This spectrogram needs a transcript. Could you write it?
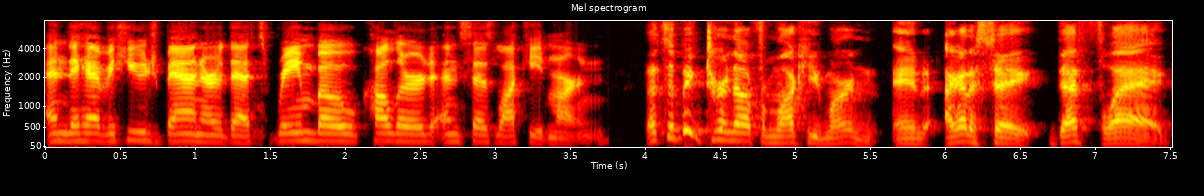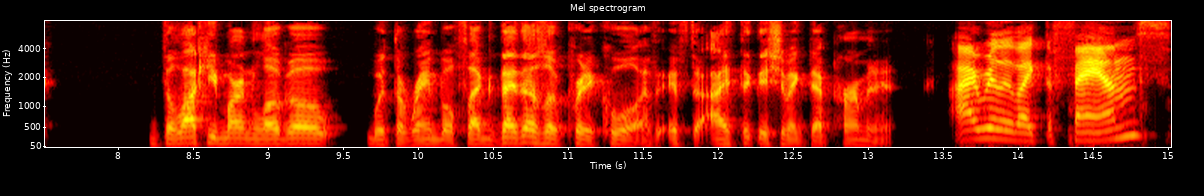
and they have a huge banner that's rainbow colored and says Lockheed Martin. That's a big turnout from Lockheed Martin, and I got to say that flag, the Lockheed Martin logo with the rainbow flag, that does look pretty cool. If, if the, I think they should make that permanent. I really like the fans,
